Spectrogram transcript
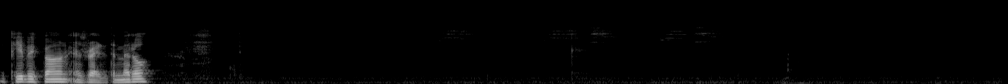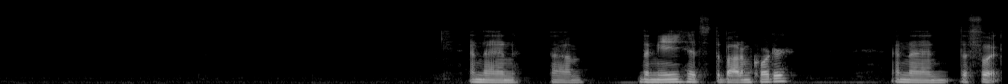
The pubic bone is right at the middle. And then um, the knee hits the bottom quarter, and then the foot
